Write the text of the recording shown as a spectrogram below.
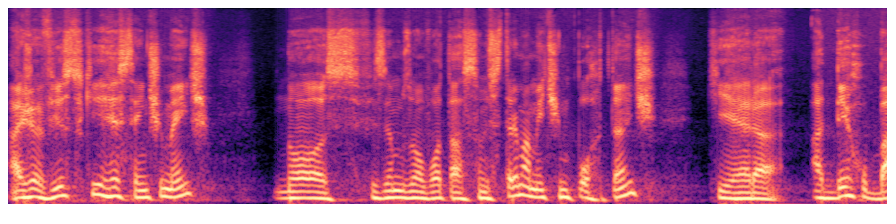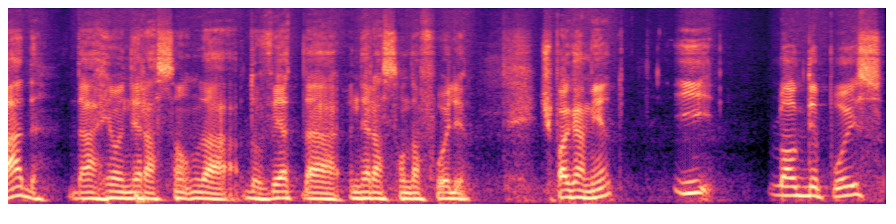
Haja visto que recentemente nós fizemos uma votação extremamente importante, que era a derrubada da reoneração da, do veto da oneração da folha de pagamento e logo depois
